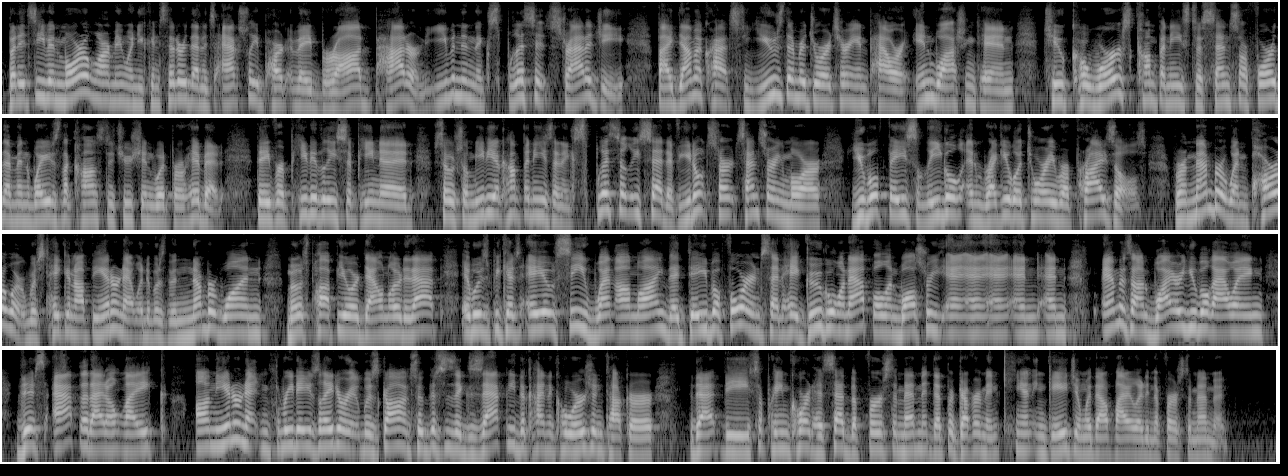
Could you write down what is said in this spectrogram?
But it's even more alarming when you consider that it's actually part of a broad pattern, even an explicit strategy by Democrats to use their majoritarian power in Washington to coerce companies to censor for them in ways the Constitution would prohibit. They've repeatedly subpoenaed social media companies and explicitly said if you don't start censoring more, you will face legal and regulatory reprisals. Remember when Parler was taken off the internet when it was the number one most popular downloaded app? It was because AOC went online the day before and said, hey, Google and Apple and Wall Street and, and, and Amazon, why are you allowing this app that I don't like? on the internet, and three days later it was gone. So, this is exactly the kind of coercion, Tucker, that the Supreme Court has said the First Amendment that the government can't engage in without violating the First Amendment.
